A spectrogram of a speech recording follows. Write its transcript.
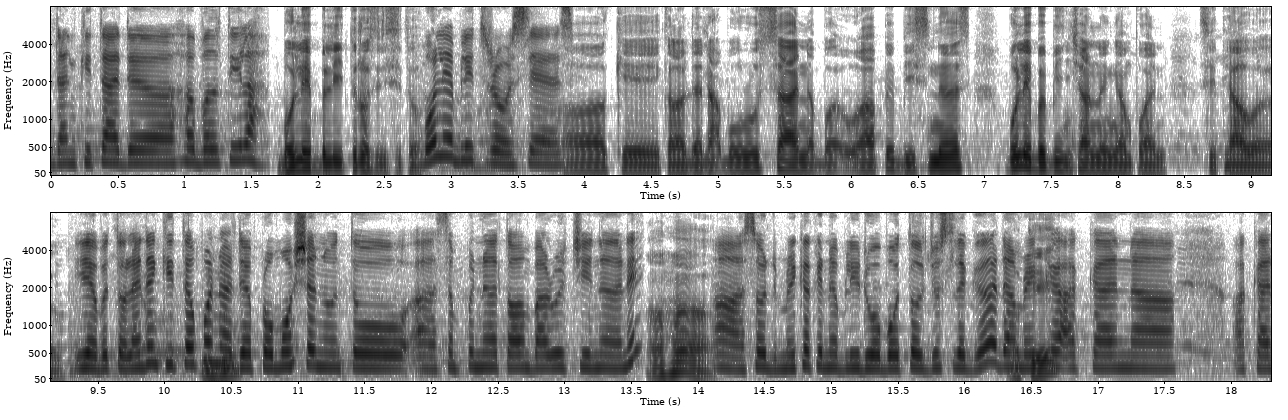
dan kita ada herbal tea lah. Boleh beli terus di situ. Boleh beli terus, yes. Okey, kalau dah nak berurusan, nak buat apa bisnes, boleh berbincang dengan puan Siti Awa. Ya, betul. Dan kita pun ada promotion untuk uh, sempena Tahun Baru Cina ni. Aha. Ah, so mereka kena beli dua botol jus lega dan Okey. mereka akan uh, akan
